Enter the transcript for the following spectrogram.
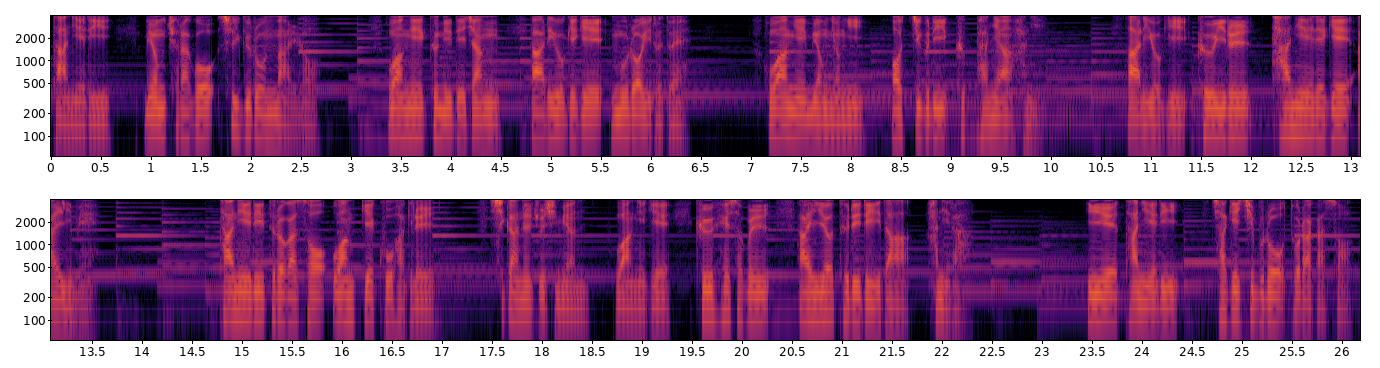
다니엘이 명철하고 슬기로운 말로 왕의 근위대장 아리옥에게 물어 이르되 왕의 명령이 어찌 그리 급하냐 하니 아리옥이 그 일을 다니엘에게 알림해 다니엘이 들어가서 왕께 구하기를 시간을 주시면 왕에게 그 해석을 알려드리리이다 하니라. 이에 다니엘이 자기 집으로 돌아가서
